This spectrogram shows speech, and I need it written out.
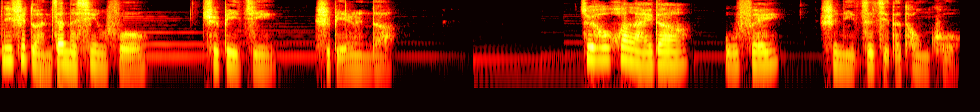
那是短暂的幸福，却毕竟是别人的。最后换来的，无非是你自己的痛苦。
